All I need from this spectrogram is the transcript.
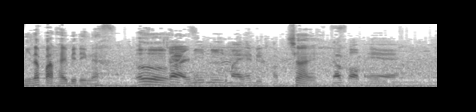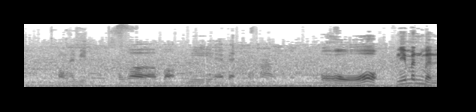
มีหน้าปัดไฮบริดอีกนะ เออ ใช่ มีมีไมล์ไฮบริดครับ ใช่ แล้วกรอบแอร์ของไฮบริดแล้วก็เบาะมีแอร์แบ็กข้าง โอ้โห นี่มันเหมือน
